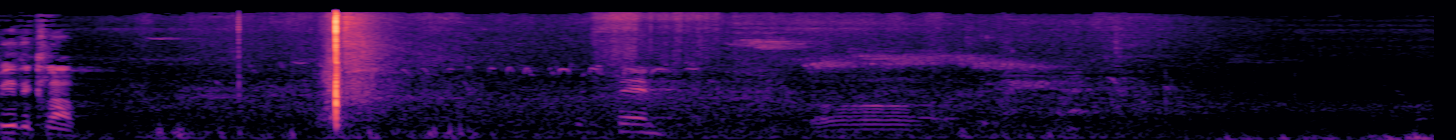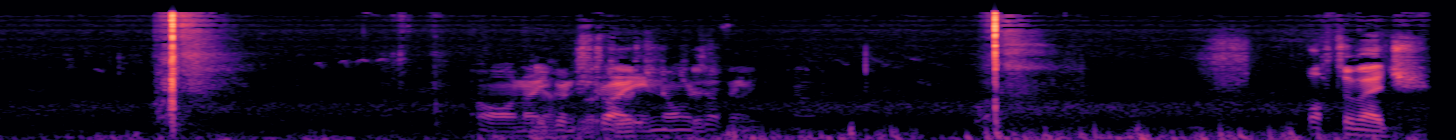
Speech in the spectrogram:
Be the club. Tim. Oh no, you're going straight in. No one's having. Bottom edge.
